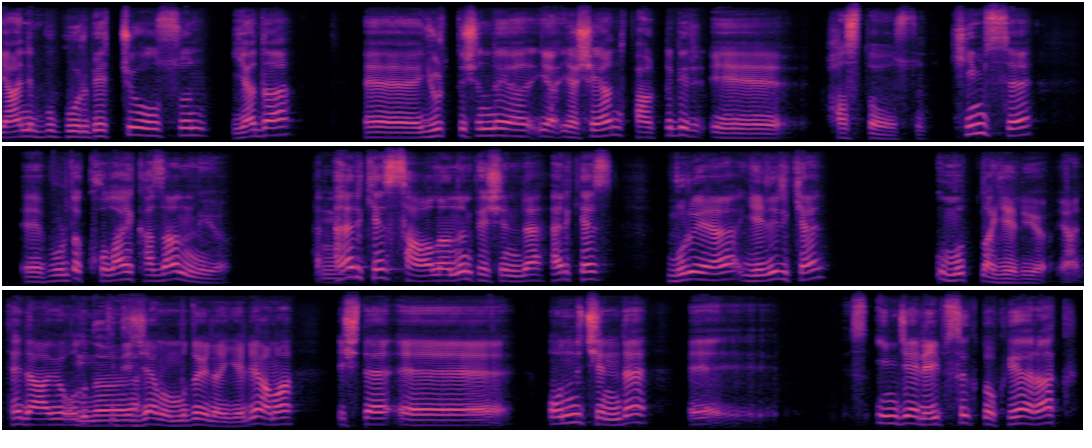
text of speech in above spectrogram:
yani bu gurbetçi olsun ya da e, yurt dışında ya- ya- yaşayan farklı bir e, hasta olsun. Kimse e, burada kolay kazanmıyor. Hı. Herkes sağlığının peşinde. Herkes buraya gelirken umutla geliyor. Yani tedavi olup Doğru. gideceğim umuduyla geliyor ama işte e, onun için de e, inceleyip sık dokuyarak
